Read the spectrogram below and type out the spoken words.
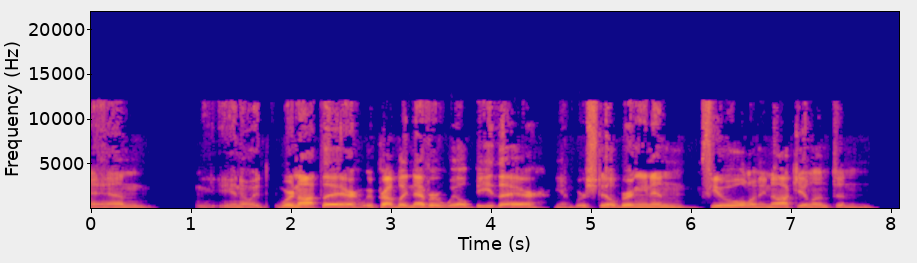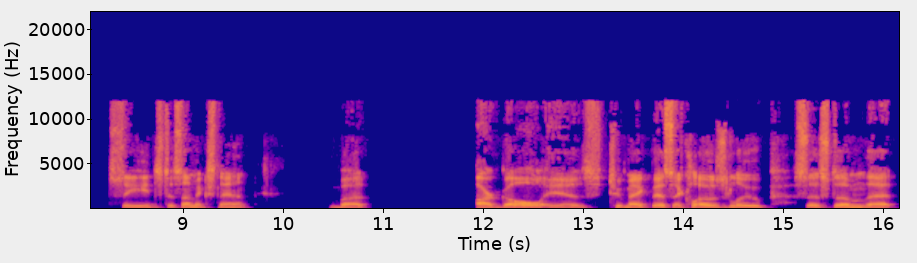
And, you know, it, we're not there. We probably never will be there. You know, we're still bringing in fuel and inoculant and seeds to some extent, but our goal is to make this a closed loop system that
